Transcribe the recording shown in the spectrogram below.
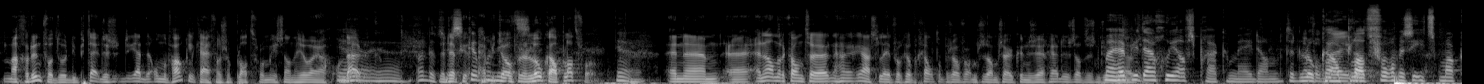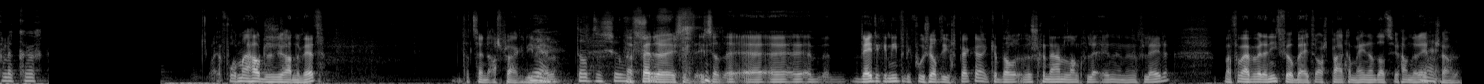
maar gerund wordt door die partij. Dus ja, de onafhankelijkheid van zo'n platform is dan heel erg onduidelijk. Ja, ja. Oh, dat dan heb je, heb je het over een lokaal platform. Ja. En uh, uh, aan de andere kant, uh, ja, ze leveren ook heel veel geld op. Dus over Amsterdam zou je kunnen zeggen. Dus dat is maar heb je daar goede afspraken mee dan? Want het lokaal platform is iets makkelijker. Volgens mij houden ze zich aan de wet. Dat zijn de afspraken die we hebben. Dat is zo. Verder is, het, is dat, uh, weet ik het niet, want ik voer zelf die gesprekken. Ik heb wel eens gedaan lang in, in het verleden. Maar voor mij hebben we daar niet veel betere afspraken mee dan dat ze zich aan de regels houden.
